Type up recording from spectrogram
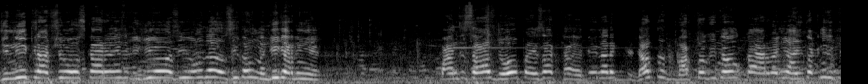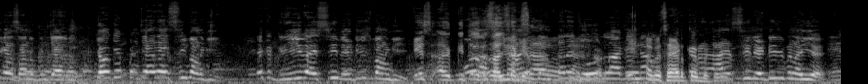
ਜਿੰਨੀ ਕਰਪਸ਼ਨ ਉਸ ਕਾਰਵਾਈ 'ਚ ਲਿਖੀ ਹੋ ਅਸੀਂ ਉਹਦਾ ਅਸੀਂ ਤਾਂ ਨੰਗੀ ਕਰਨੀ ਹੈ। 5 ਸਾਲ ਜੋ ਪੈਸਾ ਇਹਨਾਂ ਨੇ ਗਲਤ ਵਰਤੋਂ ਕੀਤੀ ਉਹ ਕਾਰਵਾਈਆਂ ਹਜੇ ਤੱਕ ਨਹੀਂ ਦਿੱਤੀਆਂ ਸਾਨੂੰ ਪੰਚਾਇਤ ਨੂੰ ਕਿਉਂਕਿ ਪੰਚਾਇਤ ਐਸੀ ਬਣ ਗਈ। ਇੱਕ ਗਰੀਬ ਐਸੀ ਲੇਡੀਜ਼ ਬਣ ਗਈ। ਇਸ ਕਿਤੇ ਰਾਜੂ ਲੱਗਿਆ। ਜਨਤਾ ਨੇ ਜ਼ੋਰ ਲਾ ਕੇ ਅਬੇ side ਤੇ ਬੈਠੋ। ਐਸੀ ਲੇਡੀਜ਼ ਬਣਾਈ ਹੈ। ਇਹ,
